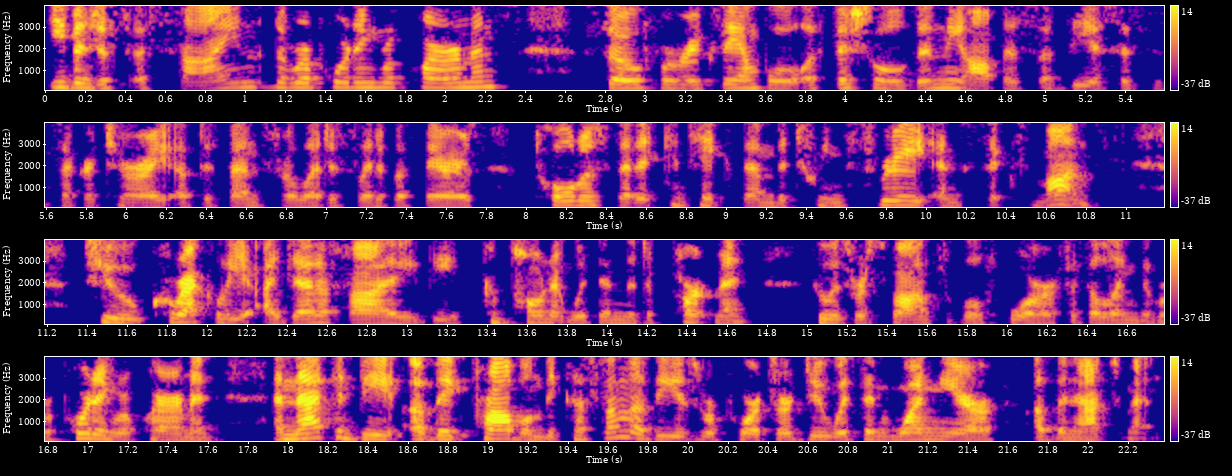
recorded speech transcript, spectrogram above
even just assign the reporting requirements. So, for example, officials in the Office of the Assistant Secretary of Defense for Legislative Affairs told us that it can take them between three and six months to correctly identify the component within the department who is responsible for fulfilling the reporting requirement. And that can be a big problem because some of these reports are due within one year of enactment.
